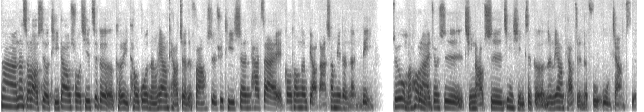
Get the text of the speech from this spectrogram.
那那时候老师有提到说，其实这个可以透过能量调整的方式去提升他在沟通跟表达上面的能力。所以我们后来嗯就是请老师进行这个能量调整的服务，这样子。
